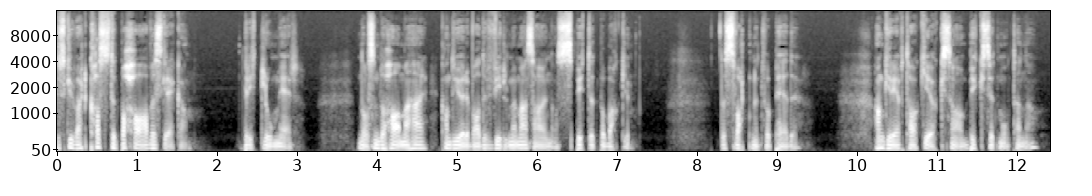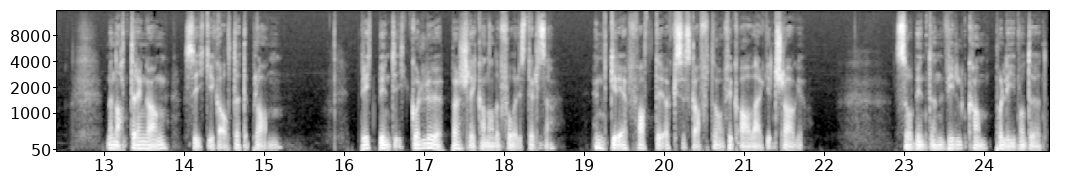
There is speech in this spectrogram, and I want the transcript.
Du skulle vært kastet på havet, skrek han. Britt lo mer. Nå som du har meg her, kan du gjøre hva du vil med meg, sa hun og spyttet på bakken. Det svartnet for Peder. Han grep tak i øksa og bykset mot henne. Men atter en gang så gikk ikke alt etter planen. Britt begynte ikke å løpe slik han hadde forestilt seg. Hun grep fatt i økseskaftet og fikk avverget slaget. Så begynte en vill kamp på liv og død.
